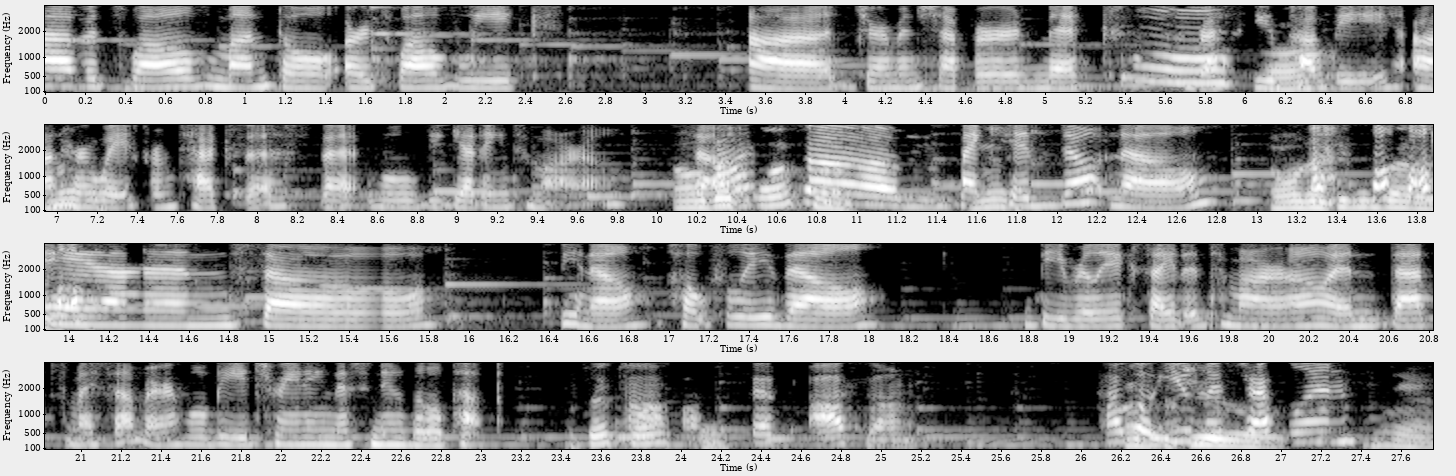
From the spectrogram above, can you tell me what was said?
I have a 12 month old or 12 week uh, German Shepherd mix Aww. rescue oh. puppy on her way from Texas that we'll be getting tomorrow. Oh, so that's awesome. My yeah. kids don't know. Oh, that's even better. and so, you know, hopefully they'll be really excited tomorrow. And that's my summer. We'll be training this new little pup. That's awesome. That's awesome. How, How about, you, Miss Shefflin? Yeah.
